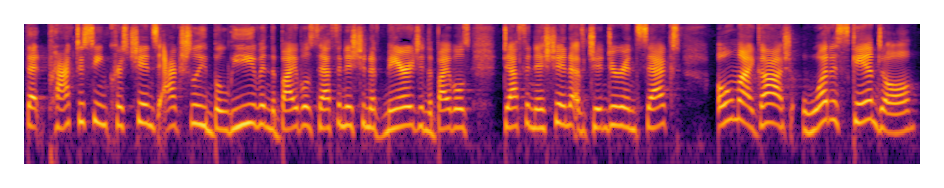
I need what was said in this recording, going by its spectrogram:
that practicing Christians actually believe in the Bible's definition of marriage and the Bible's definition of gender and sex. Oh my gosh, what a scandal.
